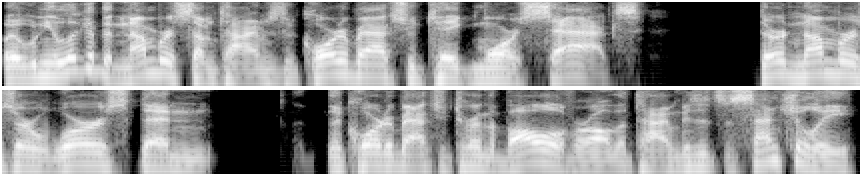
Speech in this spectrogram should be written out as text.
But when you look at the numbers, sometimes the quarterbacks who take more sacks, their numbers are worse than the quarterbacks who turn the ball over all the time because it's essentially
